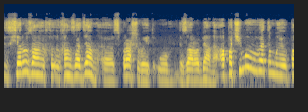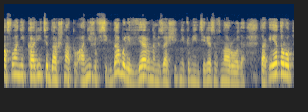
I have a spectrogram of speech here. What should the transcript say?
Сероза Ханзадян э, спрашивает у Зарубяна, Воробяна. А почему вы в этом э, послании корите Дашнаков? Они же всегда были верными защитниками интересов народа. Так, и это вот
